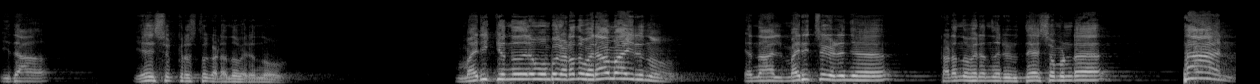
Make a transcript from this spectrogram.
ഇതാ യേശു ക്രിസ്തു കടന്നു വരുന്നു. മരിക്കുന്നതിന് മുമ്പ് കടന്നു വരാമായിരുന്നു. എന്നാൽ മരിച്ചു കഴിഞ്ഞ് കടന്നു വരുന്നൊരു ഉദ്ദേശമുണ്ട്. താൻ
